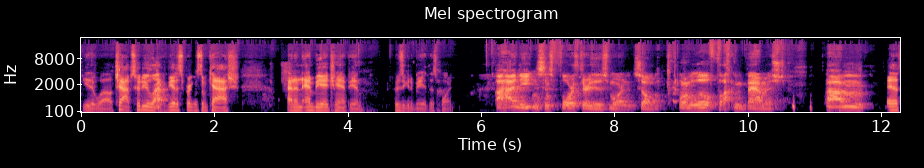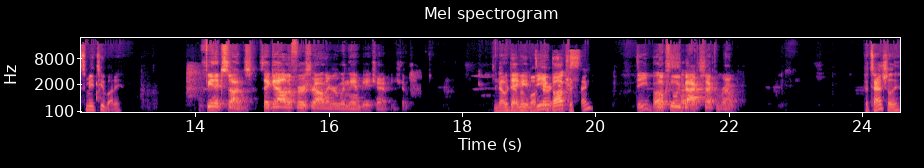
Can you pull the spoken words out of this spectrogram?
Eat it well. Chaps, who do you like? If you had to sprinkle some cash and an NBA champion, Who's he going to be at this point? I hadn't eaten since four thirty this morning, so I'm a little fucking famished. Um, Hey, that's me too, buddy. Phoenix Suns. If they get out of the first round, they're gonna win the NBA championship. No They Devin need Booker. D-Bucks. Interesting. D Bucks will be back second round. Potentially.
